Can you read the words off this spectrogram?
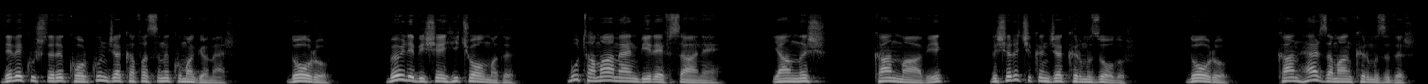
Deve kuşları korkunca kafasını kuma gömer. Doğru. Böyle bir şey hiç olmadı. Bu tamamen bir efsane. Yanlış. Kan mavi, dışarı çıkınca kırmızı olur. Doğru. Kan her zaman kırmızıdır.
